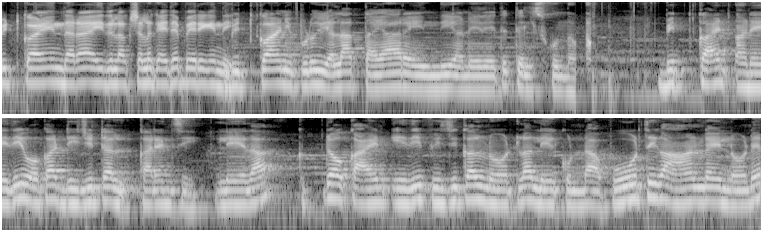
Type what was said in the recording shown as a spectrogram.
బిట్ కాయిన్ ధర ఐదు లక్షలకైతే పెరిగింది. బిట్ కాయిన్ ఇప్పుడు ఎలా తయారైంది అనేది అయితే తెలుసుకుందాం. బిట్ కాయిన్ అనేది ఒక డిజిటల్ కరెన్సీ లేదా క్రిప్టో కాయిన్ ఇది ఫిజికల్ నోట్ల లేకుండా పూర్తిగా ఆన్లైన్లోనే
